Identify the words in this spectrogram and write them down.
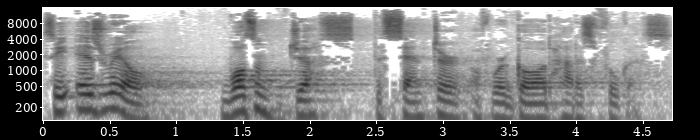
See, Israel wasn't just the center of where God had his focus.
